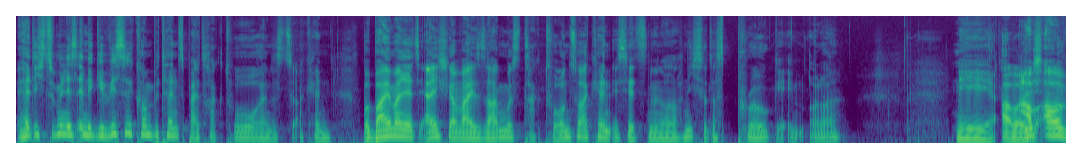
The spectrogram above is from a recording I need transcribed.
hätte ich zumindest eine gewisse Kompetenz bei Traktoren, das zu erkennen. Wobei man jetzt ehrlicherweise sagen muss, Traktoren zu erkennen ist jetzt nur noch nicht so das Pro-Game, oder? Nee, aber, Aber, ich, aber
